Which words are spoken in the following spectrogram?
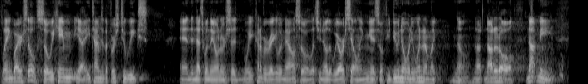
playing by herself. So we came, yeah, eight times in the first two weeks. And then that's when the owner said, "Well, you're kind of a regular now, so I'll let you know that we are selling. So if you do know anyone," and I'm like, "No, not not at all, not me."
